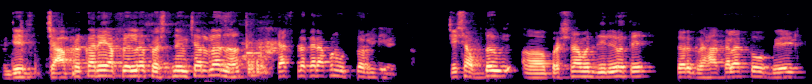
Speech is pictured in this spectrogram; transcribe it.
म्हणजे ज्या प्रकारे आपल्याला प्रश्न विचारला ना त्याच प्रकारे आपण उत्तर लिहायचं. जे शब्द प्रश्नामध्ये दिले होते तर ग्राहकाला तो बेल्ट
